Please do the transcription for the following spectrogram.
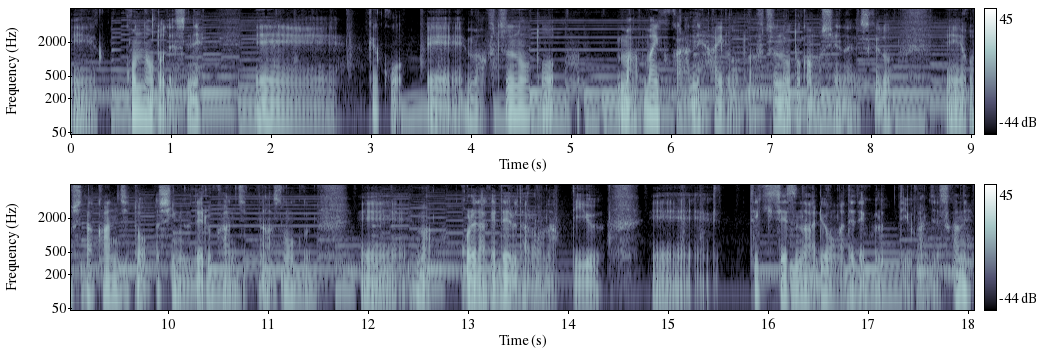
えー、こんな音ですね。えー、結構、えー、まあ普通の音まあ、マイクからね、入る音は普通の音かもしれないですけど、えー、押した感じと芯が出る感じってのはすごく、えー、まあ、これだけ出るだろうなっていう、えー、適切な量が出てくるっていう感じですかね。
